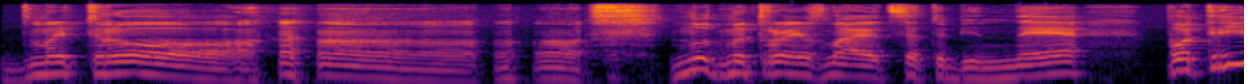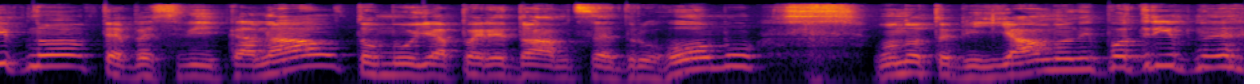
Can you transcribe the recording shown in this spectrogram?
Дмитро. Ну, Дмитро, я знаю, це тобі не потрібно. В тебе свій канал, тому я передам це другому. Воно тобі явно не потрібне,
